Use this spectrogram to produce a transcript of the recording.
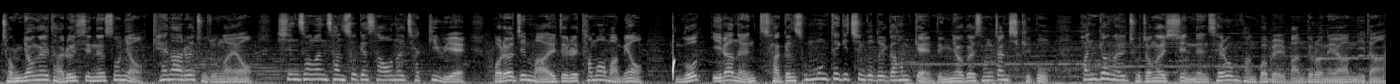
정령을 다룰 수 있는 소녀 케나를 조종하여 신성한 산속의 사원을 찾기 위해 버려진 마을들을 탐험하며 Rot이라는 작은 솜뭉태기 친구들과 함께 능력을 성장시키고 환경을 조정할 수 있는 새로운 방법을 만들어내야 합니다.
